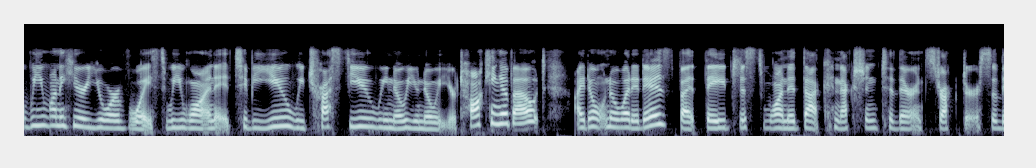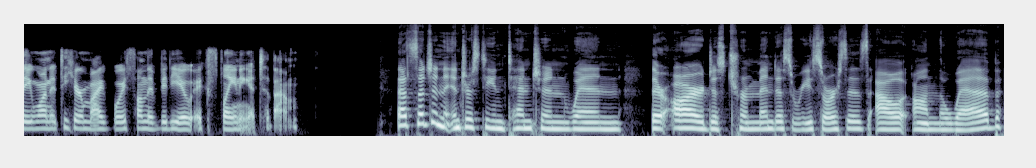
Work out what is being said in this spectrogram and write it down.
we want to hear your voice. We want it to be you. We trust you. We know you know what you're talking about. I don't know what it is, but they just wanted that connection to their instructor. So they wanted to hear my voice on the video explaining it to them. That's such an interesting tension when there are just tremendous resources out on the web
